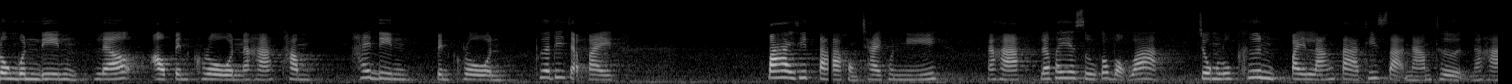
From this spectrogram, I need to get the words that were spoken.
ลงบนดินแล้วเอาเป็นโครนนะคะทำให้ดินเป็นโครน เพื่อที่จะไปป้ายที่ตาของชายคนนี้นะคะ แล้วพระเยซูก็บอกว่า จงลุกขึ้นไปล้างตาที่สระน้ำเถิดนะคะ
